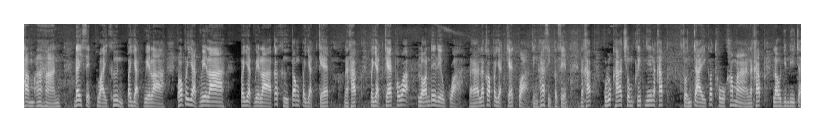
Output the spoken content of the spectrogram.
ทำอาหารได้เสร็จไวขึ้นประหยัดเวลา เพราะประหยัดเวลาประหยัดเวลาก็คือต้องประหยัดแก๊สนะครับ ประหยัดแก๊สเพราะว่าร้อนได้เร็วกว่านะฮะแล้วก็ประหยัดแก๊สกว่าถึง 50%นะครับคุณลูกค้าชมคลิปนี้นะครับ สนใจก็โทรเข้ามานะครับ เรายินดีจะ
